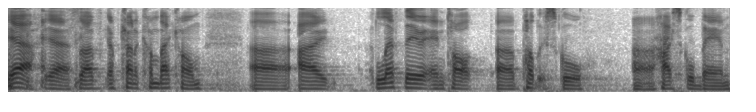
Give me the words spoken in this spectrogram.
yeah, yeah. So I've, I've kind of come back home. Uh, I left there and taught uh, public school, uh, high school band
